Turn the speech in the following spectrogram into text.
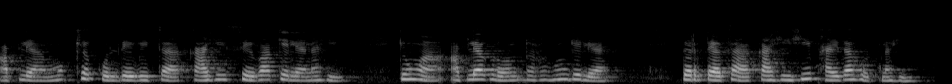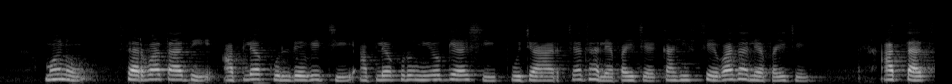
आपल्या मुख्य कुलदेवीचा काही सेवा केल्या नाही किंवा आपल्याकडून राहून गेल्या तर त्याचा काहीही फायदा होत नाही. म्हणून सर्वात आधी आपल्या कुलदेवीची आपल्याकडून योग्य अशी पूजा अर्चा झाल्या पाहिजे काही सेवा झाल्या पाहिजे. आत्ताच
